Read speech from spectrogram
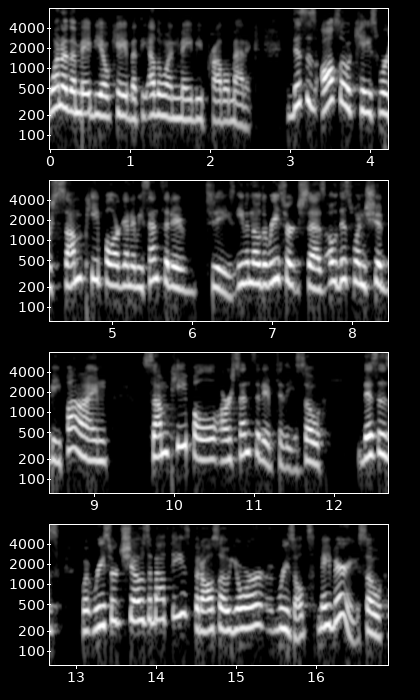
one of them may be okay, but the other one may be problematic. This is also a case where some people are going to be sensitive to these, even though the research says, oh, this one should be fine. Some people are sensitive to these. So this is what research shows about these, but also your results may vary. So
